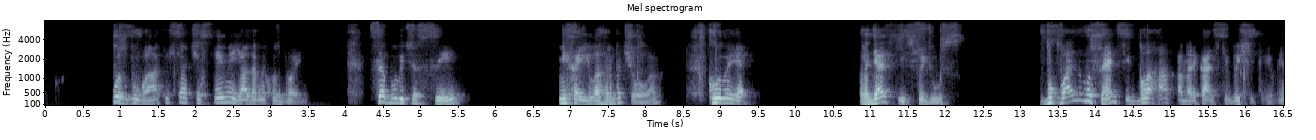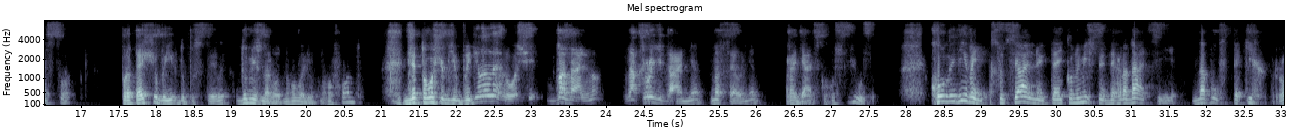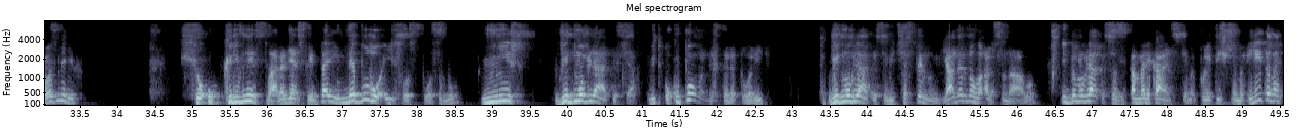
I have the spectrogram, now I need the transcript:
позбуватися частини ядерних озброєнь. Це були часи Міхаїла Горбачова, коли Радянський Союз в буквальному сенсі благав американське вище керівництво про те, щоб їх допустили до Міжнародного валютного фонду. Для того, щоб їм виділили гроші банально на проїдання населенням Радянського Союзу. Коли рівень соціальної та економічної деградації набув таких розмірів, що у керівництва Радянської імперії не було іншого способу, ніж відмовлятися від окупованих територій, відмовлятися від частини ядерного арсеналу і домовлятися з американськими політичними елітами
